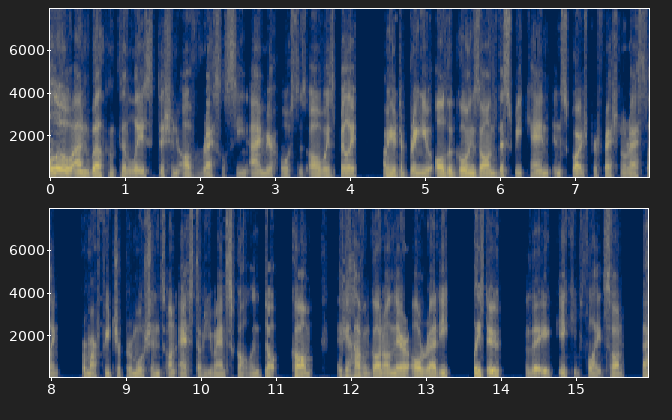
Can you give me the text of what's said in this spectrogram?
Hello and welcome to the latest edition of Wrestle Scene. I'm your host, as always, Billy. I'm here to bring you all the goings on this weekend in Scottish professional wrestling from our feature promotions on SWNScotland.com. If you haven't gone on there already, please do. It, it keeps the lights on. Uh,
